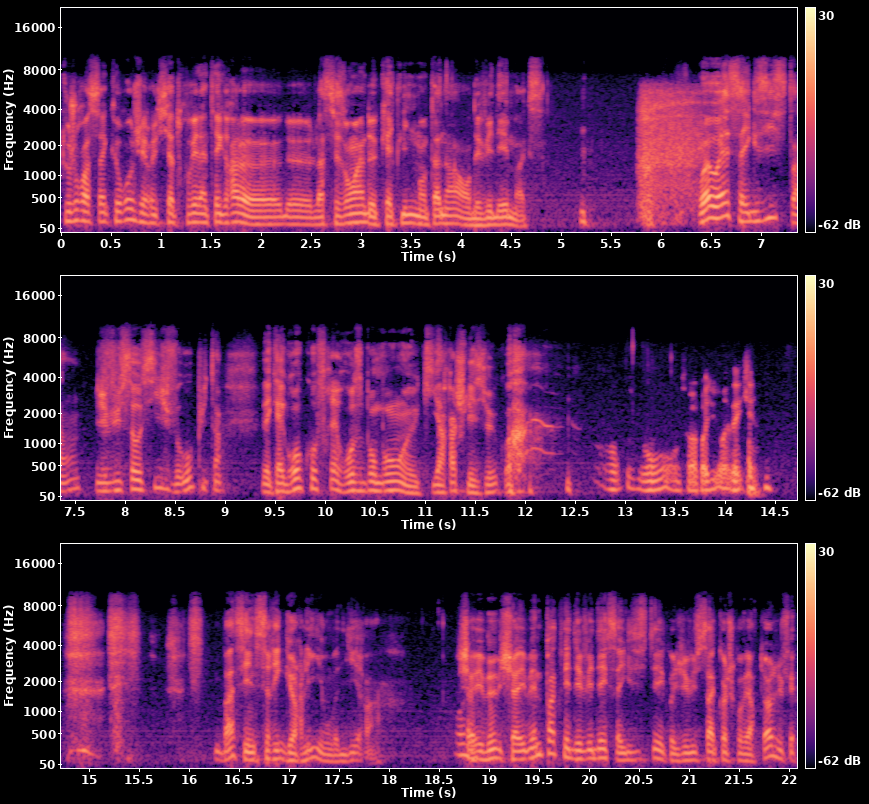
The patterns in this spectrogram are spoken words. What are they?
Toujours à 5 euros, j'ai réussi à trouver l'intégrale euh, de la saison 1 de Kathleen Montana en DVD, Max. Ouais, ouais, ça existe. Hein. J'ai vu ça aussi, je fais, oh putain, avec un gros coffret rose bonbon euh, qui arrache les yeux, quoi. Oh, Bon, on ne saura pas du tout avec. Bah, c'est une série girly, on va dire. Ouais. Je savais même, pas que les DVD ça existait. Quand j'ai vu ça à Coche Converter, j'ai fait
